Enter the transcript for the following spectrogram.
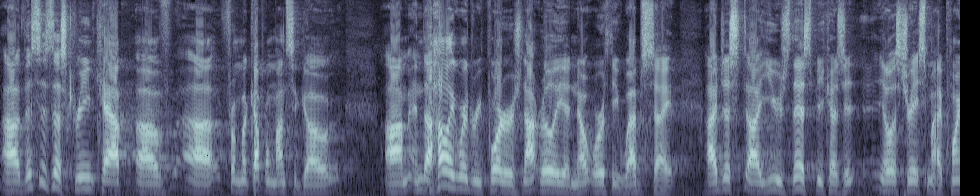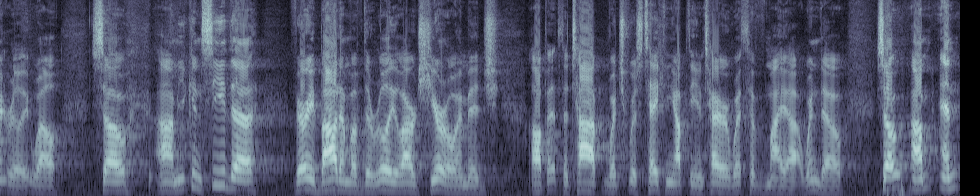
uh, this is a screen cap of, uh, from a couple months ago. Um, and the Hollywood Reporter is not really a noteworthy website. I just uh, use this because it illustrates my point really well. So um, you can see the very bottom of the really large hero image up at the top, which was taking up the entire width of my uh, window. So, um, and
